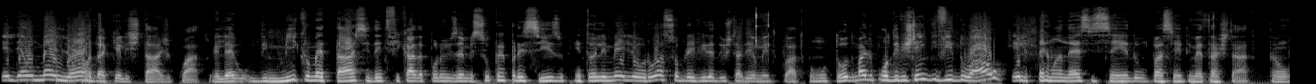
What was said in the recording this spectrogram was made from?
ele é o melhor daquele estágio 4. Ele é de micrometástase identificada por um exame super preciso. Então ele melhorou a sobrevida do estadiamento 4 como um todo, mas do ponto de vista individual, ele permanece sendo um paciente metastático. Então,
